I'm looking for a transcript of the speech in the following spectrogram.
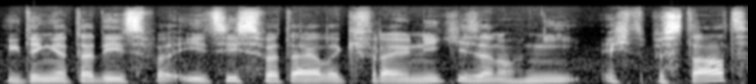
Ik denk dat dat iets, iets is wat eigenlijk vrij uniek is en nog niet echt bestaat.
